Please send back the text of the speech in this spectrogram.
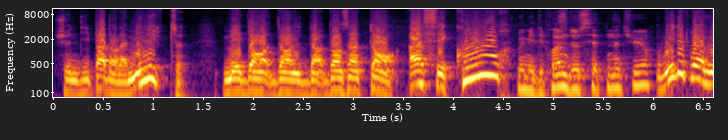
je ne dis pas dans la minute, mais dans, dans, dans, dans un temps assez court, Oui, mais des problèmes de cette nature. oui, des problèmes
